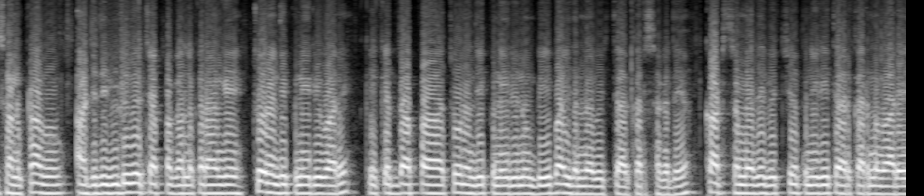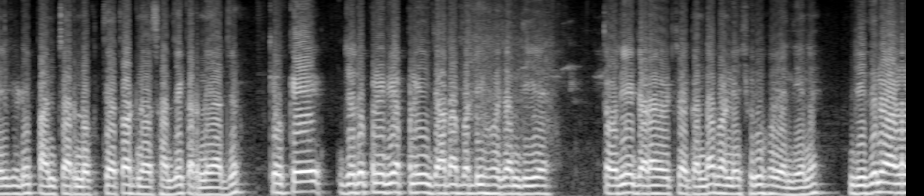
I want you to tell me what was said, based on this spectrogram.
ਕਿਸਾਨ ਭਰਾਵੋ, ਅੱਜ ਦੀ ਵੀਡੀਓ ਵਿੱਚ ਆਪਾਂ ਗੱਲ ਕਰਾਂਗੇ ਝੋਨੇ ਦੀ ਪਨੀਰੀ ਬਾਰੇ ਕਿ ਕਿੱਦਾਂ ਆਪਾਂ ਝੋਨੇ ਦੀ ਪਨੀਰੀ ਨੂੰ 20 22 ਦਿਨਾਂ ਵਿੱਚ ਤਿਆਰ ਕਰ ਸਕਦੇ ਹਾਂ। ਘੱਟ ਸਮੇਂ ਦੇ ਵਿੱਚ ਪਨੀਰੀ ਤਿਆਰ ਕਰਨ ਬਾਰੇ ਜਿਹੜੇ ਪੰਜ ਚਾਰ ਨੁਕਤੇ ਆ ਤੁਹਾਡੇ ਨਾਲ ਸਾਂਝੇ ਕਰਨੇ ਅੱਜ। ਕਿਉਂਕਿ ਜਦੋਂ ਪਨੀਰੀ ਆਪਣੀ ਜ਼ਿਆਦਾ ਵੱਡੀ ਹੋ ਜਾਂਦੀ ਹੈ ਤਾਂ ਉਹਦੀਆਂ ਜੜ੍ਹਾਂ ਵਿੱਚ ਗੰਢਾਂ ਬਣਨੀਆਂ ਸ਼ੁਰੂ ਹੋ ਜਾਂਦੀਆਂ ਨੇ। ਜਿਹਦੇ ਨਾਲ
